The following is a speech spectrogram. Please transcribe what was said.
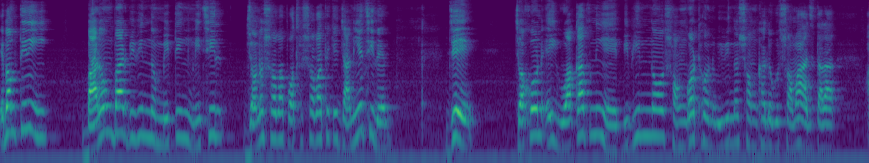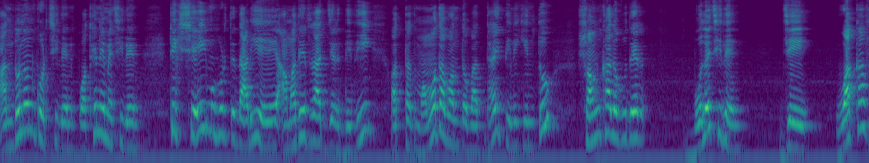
এবং তিনি বারংবার বিভিন্ন মিটিং, মিছিল, জনসভা, পথসভা থেকে জানিয়েছিলেন যে যখন এই ওয়াকাফ নিয়ে বিভিন্ন সংগঠন, বিভিন্ন সংখ্যালঘু সমাজ তারা আন্দোলন করছিলেন, পথে নেমেছিলেন ঠিক সেই মুহূর্তে দাঁড়িয়ে আমাদের রাজ্যের দিদি, অর্থাৎ মমতা বন্দ্যোপাধ্যায়, তিনি কিন্তু সংখ্যালঘুদের বলেছিলেন যে, ওয়াকাফ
